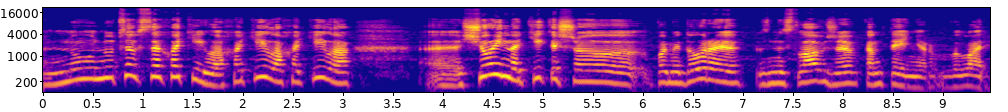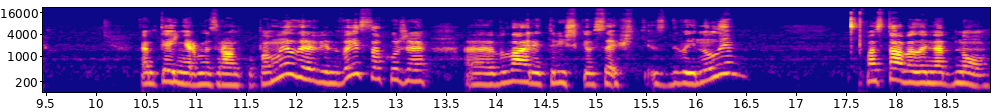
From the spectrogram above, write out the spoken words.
Ну, ну, це все хотіла, хотіла, хотіла. Е, Щойно тільки що помідори знесла вже в контейнер, в ларь. Контейнер ми зранку помили, він висох уже. Е, В ларі трішки все здвинули. Поставили на дно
